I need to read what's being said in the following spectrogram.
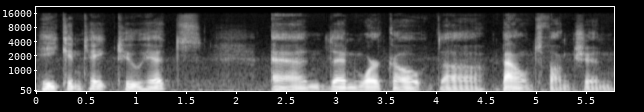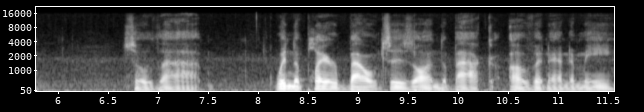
he can take two hits and then work out the bounce function so that when the player bounces on the back of an enemy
